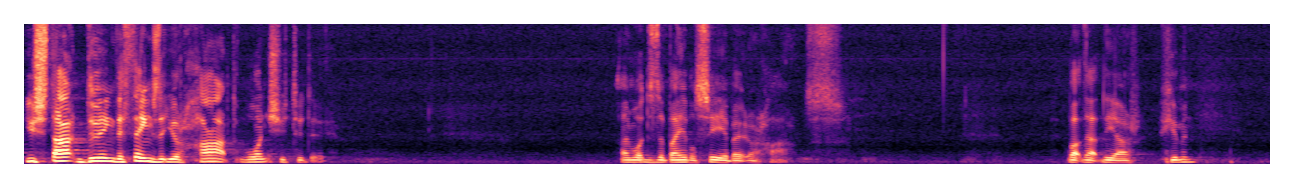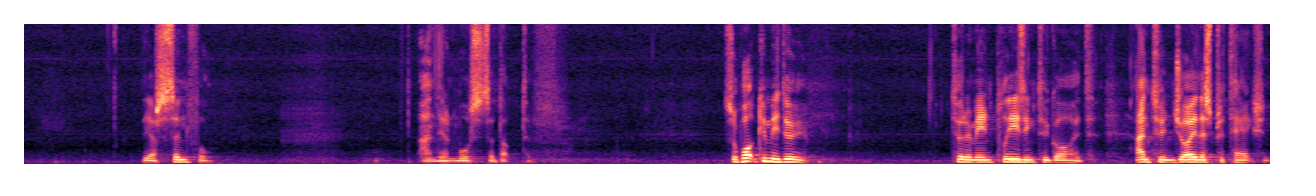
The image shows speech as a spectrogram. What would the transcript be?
you start doing the things that your heart wants you to do. And what does the Bible say about our hearts? But that they are human, they are sinful, and they're most seductive. So, what can we do to remain pleasing to God and to enjoy this protection?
